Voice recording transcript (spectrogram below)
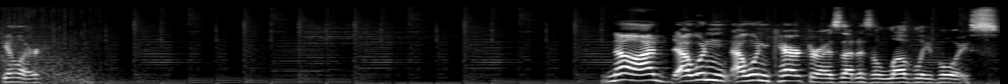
kill her. No, I, I wouldn't I wouldn't characterize that as a lovely voice.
